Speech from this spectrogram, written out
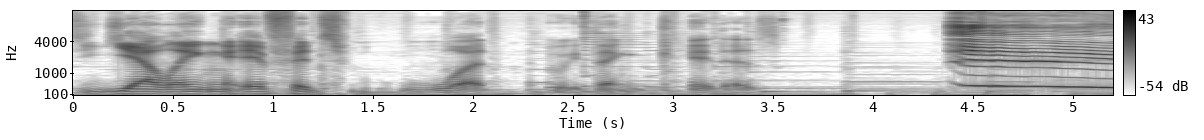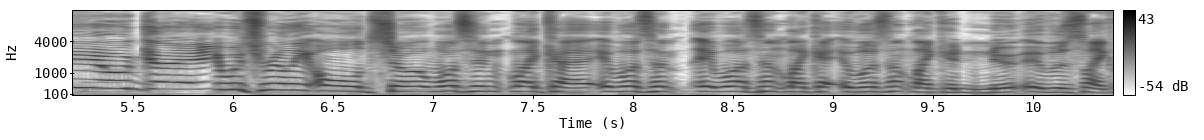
yelling if it's what we think it is okay. It was really old so it wasn't like a it wasn't it wasn't like a it wasn't like a new it was like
